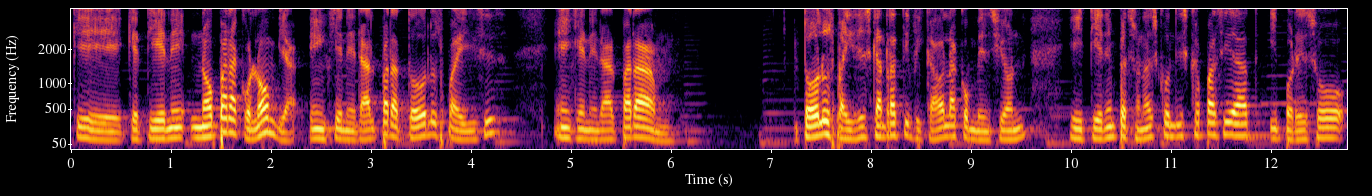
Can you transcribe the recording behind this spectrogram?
que tiene no para Colombia, en general para todos los países, en general para todos los países que han ratificado la convención y tienen personas con discapacidad y por eso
